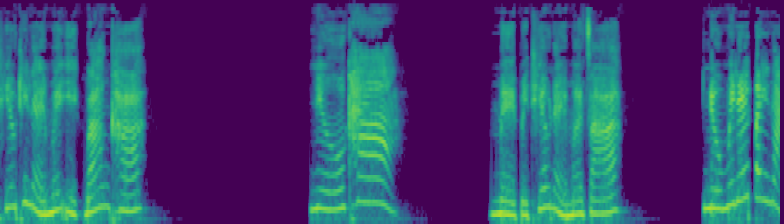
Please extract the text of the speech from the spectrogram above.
เที่ยวที่ไหนมาอีกบ้างคะ หนูค่ะ เมย์ไปเที่ยวไหนมาจ๊ะ หนูไม่ได้ไปไหน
